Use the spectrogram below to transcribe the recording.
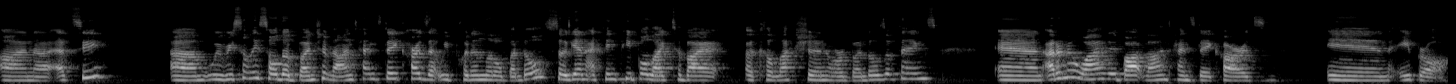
on uh, Etsy. Um, we recently sold a bunch of Valentine's Day cards that we put in little bundles. So again, I think people like to buy a collection or bundles of things, and I don't know why they bought Valentine's Day cards in April,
